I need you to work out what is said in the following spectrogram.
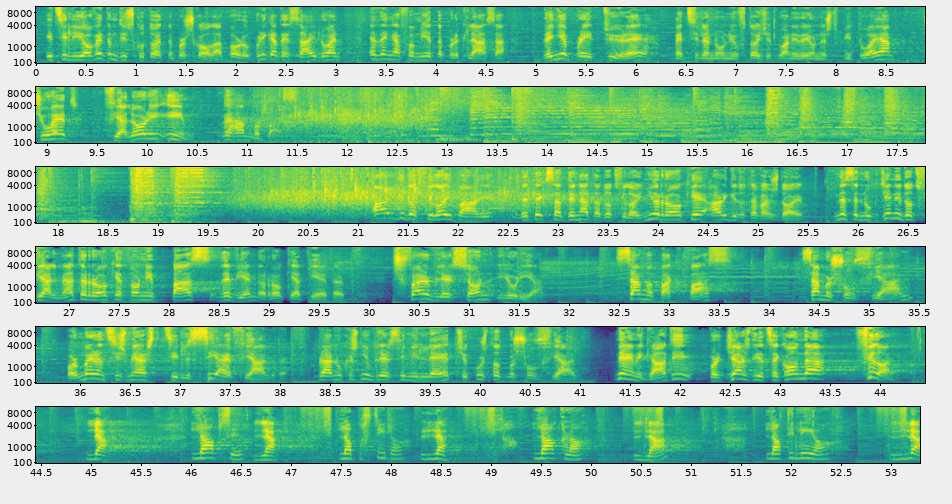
i cili jo vetëm diskutohet nëpër shkolla, por rubrikat e saj luhen edhe nga fëmijët nëpër klasa. Dhe një prej tyre, me të cilën unë ju ftoj që të luani dhe ju në shtëpitë tuaja, quhet Fjalori im dhe hajmë pas. Argi do të fillojë i pari dhe teksa Denata do të fillojë një rrokje, Argi do ta vazhdojë. Nëse nuk gjeni dot fjalë me atë rrokje thoni pas dhe vjen rrokja tjetër. Çfarë vlerëson juria? Sa më pak pas, sa më shumë fjalë, por më e rëndësishmja është cilësia e fjalëve. Pra nuk është një vlerësim i lehtë që kush thotë më shumë fjalë. Ne jemi gati për 60 sekonda, fillojmë. La. Lapsi. La. Lapostila. La. Lakra. La. Latinia. La.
